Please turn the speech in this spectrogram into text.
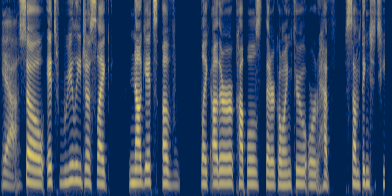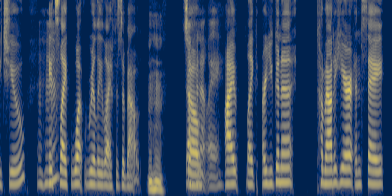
Yeah. So it's really just like nuggets of like other couples that are going through or have something to teach you. Mhm. It's like what really life is about. Mm-hmm. So Definitely. I like, are you going to come out of here and say,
